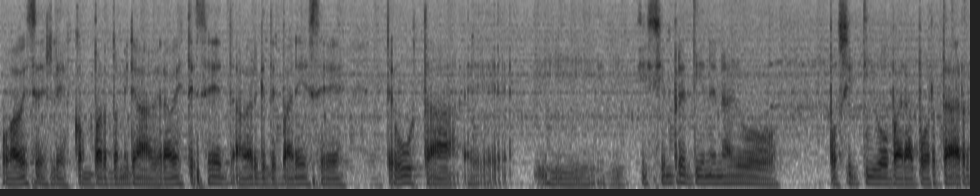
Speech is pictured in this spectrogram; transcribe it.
O a veces les comparto, mira, grabé este set, a ver qué te parece, te gusta eh, y, siempre tienen algo positivo para aportar,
